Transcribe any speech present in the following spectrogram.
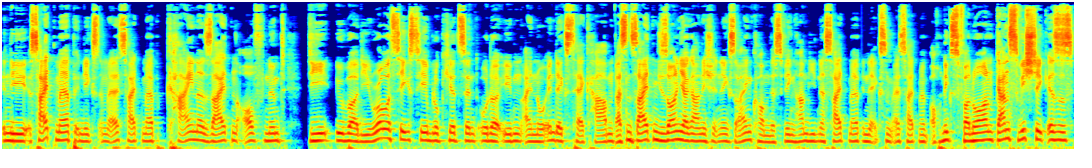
in die Sitemap, in die XML-Sitemap keine Seiten aufnimmt, die über die rows.txt blockiert sind oder eben ein No-Index-Tag haben. Das sind Seiten, die sollen ja gar nicht in Index reinkommen. Deswegen haben die in der Sitemap, in der XML-Sitemap auch nichts verloren. Ganz wichtig ist es,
